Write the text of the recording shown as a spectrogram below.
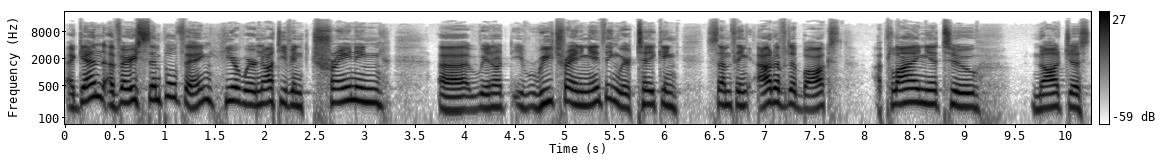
again, a very simple thing. Here, we're not even training, uh, we're not retraining anything. We're taking something out of the box, applying it to not just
